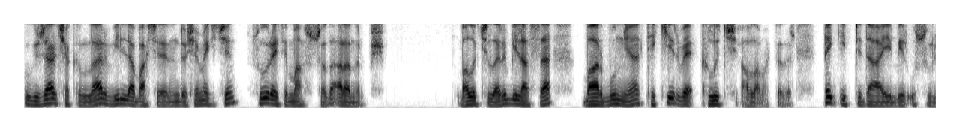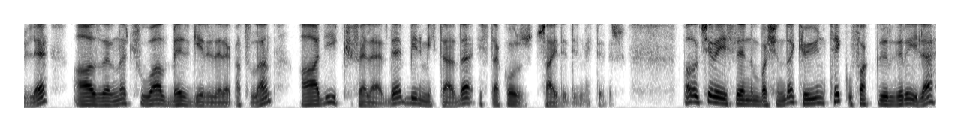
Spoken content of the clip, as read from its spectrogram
Bu güzel çakıllar villa bahçelerini döşemek için sureti mahsusa da aranırmış. Balıkçıları bilhassa barbunya, tekir ve kılıç avlamaktadır. Pek iptidai bir usul ile ağızlarına çuval bez gerilerek atılan adi küfelerde bir miktarda istakoz saydedilmektedir. Balıkçı reislerinin başında köyün tek ufak gırgırıyla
